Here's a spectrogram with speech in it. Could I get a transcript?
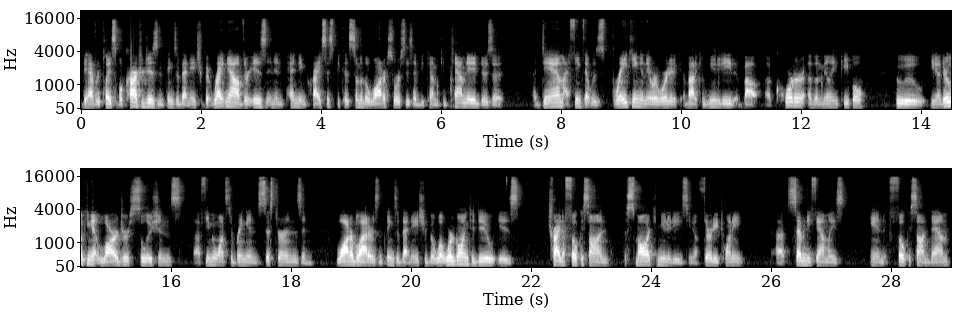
they have replaceable cartridges and things of that nature. But right now, there is an impending crisis because some of the water sources have become contaminated. There's a, a dam, I think, that was breaking, and they were worried about a community, about a quarter of a million people who, you know, they're looking at larger solutions. Uh, FEMA wants to bring in cisterns and water bladders and things of that nature. But what we're going to do is try to focus on the smaller communities, you know, 30, 20, uh, 70 families, and focus on them.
